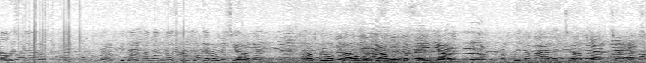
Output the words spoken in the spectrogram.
يا رب دايما النصر للدراويش يا رب. رب يوفقهم ويرجعوا منتصرين يا رب. ربنا معانا إن شاء الله. إن شاء الله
